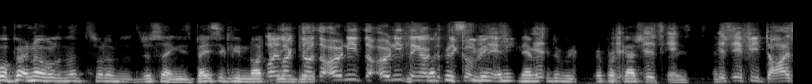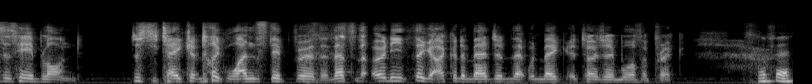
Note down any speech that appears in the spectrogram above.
Well, but no, well, that's what I'm just saying. He's basically not Like, being like the, the only the only thing I could think of receiving is any if, negative re- repercussions. is- so he's- is if he dyes his hair blonde. Just to take it like one step further. That's the only thing I could imagine that would make Itoje more of a prick. Not fair.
